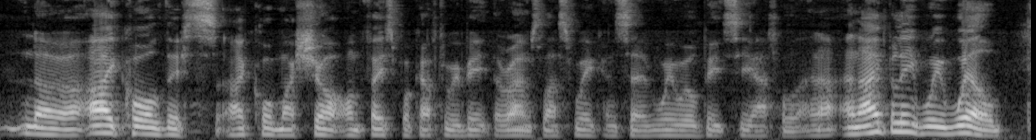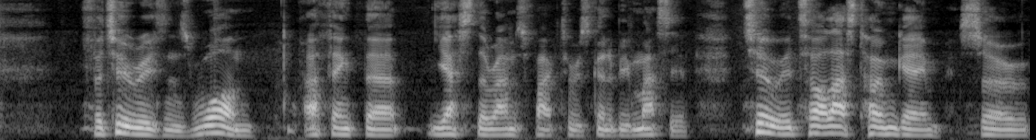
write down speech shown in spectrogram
No, I called this. I called my shot on Facebook after we beat the Rams last week and said we will beat Seattle, and I, and I believe we will, for two reasons. One, I think that yes, the Rams factor is going to be massive. Two, it's our last home game, so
